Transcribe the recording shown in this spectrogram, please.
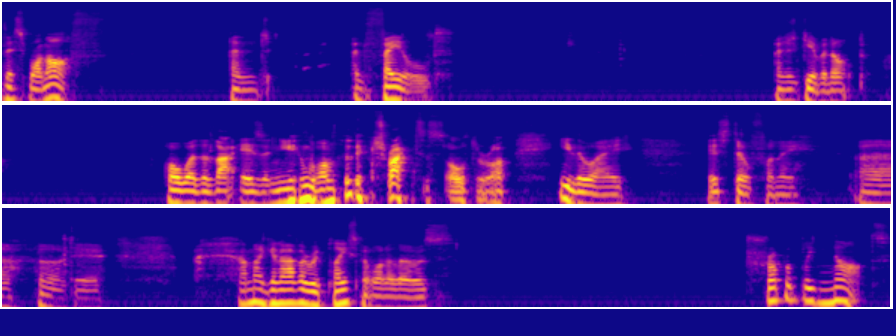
this one off, and and failed, and just given up, or whether that is a new one that they've tried to solder on. Either way, it's still funny. Uh, oh dear, am I gonna have a replacement one of those? Probably not.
